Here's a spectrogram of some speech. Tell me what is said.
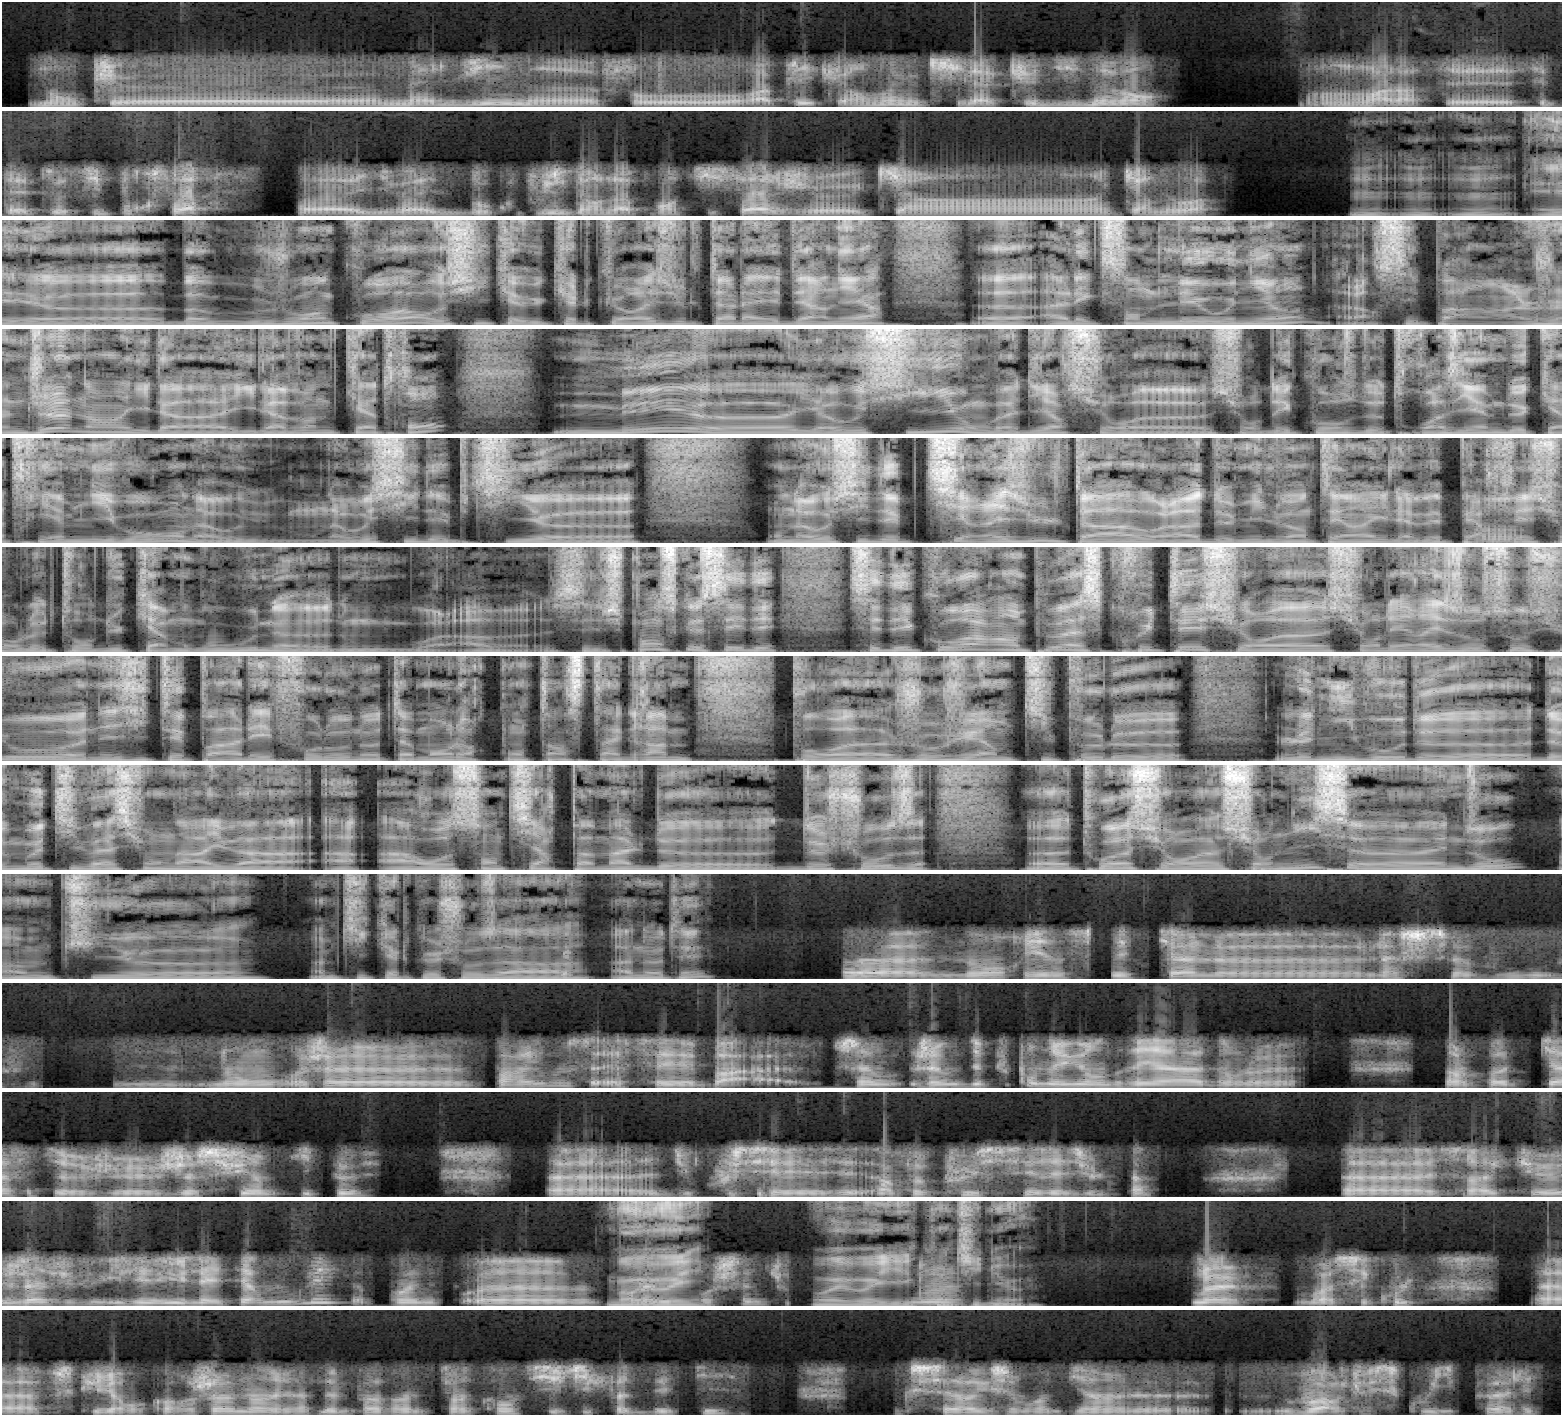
Donc euh, Melvin, euh, faut rappeler quand même qu'il a que 19 ans. Voilà, c'est peut-être aussi pour ça. Euh, il va être beaucoup plus dans l'apprentissage qu'un qu'un Noah. Hum, hum, hum. Et euh, bah, vous jouez un coureur aussi qui a eu quelques résultats l'année dernière, euh, Alexandre Léonien. Alors c'est pas un jeune jeune, hein, il a il a 24 ans, mais euh, il y a aussi, on va dire sur euh, sur des courses de troisième, de quatrième niveau, on a on a aussi des petits euh, on a aussi des petits résultats. Voilà, 2021, il avait perfé sur le Tour du Cameroun, donc voilà. Je pense que c'est des c'est des coureurs un peu à scruter sur sur les réseaux sociaux. N'hésitez pas à les follow, notamment leur compte Instagram pour jauger un petit peu le le niveau de de, motivation, on arrive à, ressentir pas mal de, choses. Euh, toi, sur, sur Nice, euh, Enzo, un petit, euh, un petit quelque chose à, noter? Non, rien de spécial. là, je t'avoue. Non, je, pareil, c'est, bah, j'avoue, depuis qu'on a eu Andrea dans le, dans le podcast, je, suis un petit peu. du coup, c'est un peu plus ses résultats. c'est vrai que là, il, a été renouvelé pour l'année prochaine. Oui, oui, il continue. Ouais, bah, c'est cool. Euh, parce qu'il est encore jeune, hein, il a même pas 25 ans, si je dis pas de bêtises. Donc c'est vrai que j'aimerais bien le, voir jusqu'où il peut aller.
